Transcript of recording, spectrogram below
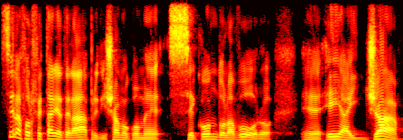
se la forfettaria te la apri diciamo come secondo lavoro eh, e hai già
